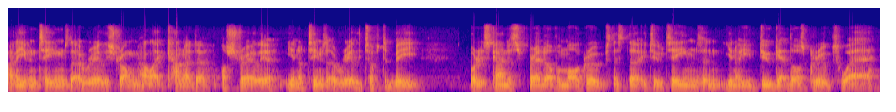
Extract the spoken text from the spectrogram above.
and even teams that are really strong now, like Canada, Australia, you know, teams that are really tough to beat But it's kind of spread over more groups. There's 32 teams, and you know you do get those groups where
